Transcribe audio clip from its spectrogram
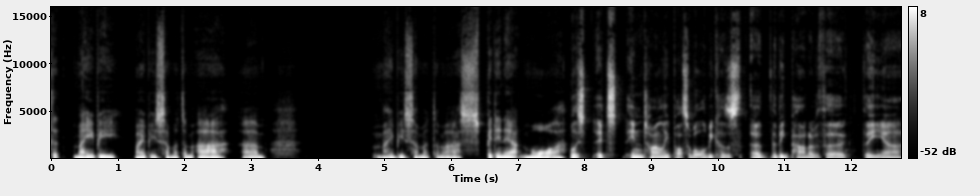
that maybe maybe some of them are. Um, maybe some of them are spitting out more. Well, it's it's entirely possible because uh, the big part of the the uh,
